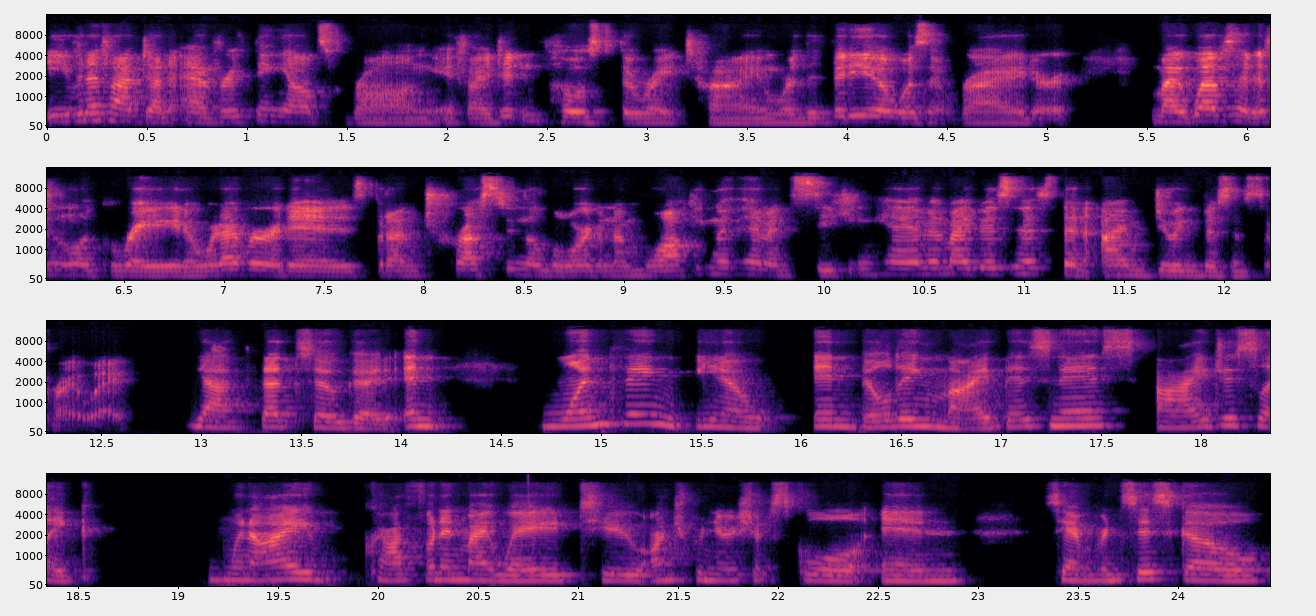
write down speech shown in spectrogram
even if I've done everything else wrong, if I didn't post the right time or the video wasn't right or my website doesn't look great or whatever it is, but I'm trusting the Lord and I'm walking with Him and seeking Him in my business, then I'm doing business the right way. Yeah, that's so good. And one thing, you know, in building my business, I just like when I crowdfunded my way to entrepreneurship school in San Francisco,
